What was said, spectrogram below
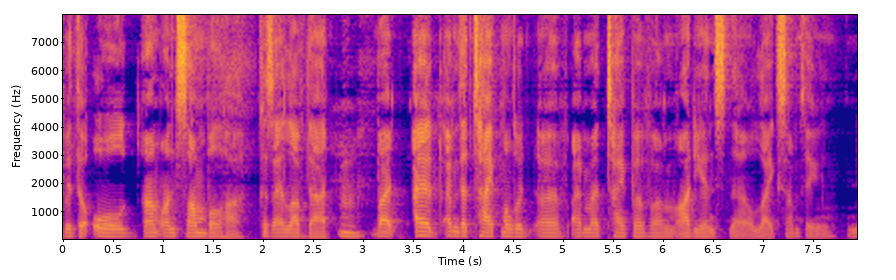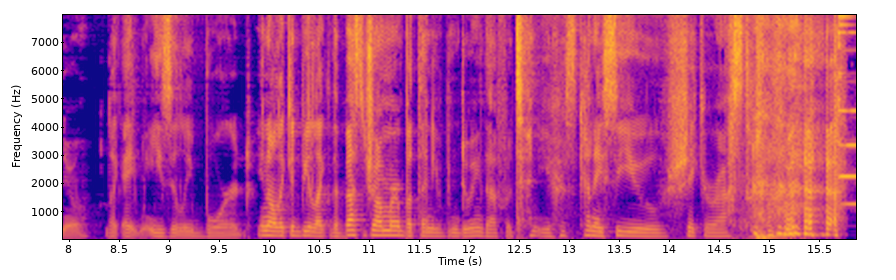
with the old um, ensemble, huh? Because I love that. But I I'm the type of I'm a type of um, audience now like something new. Like I'm easily bored. You know, like it'd be like the best drummer, but then you've been doing that for ten years. Can I see you shake your ass?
